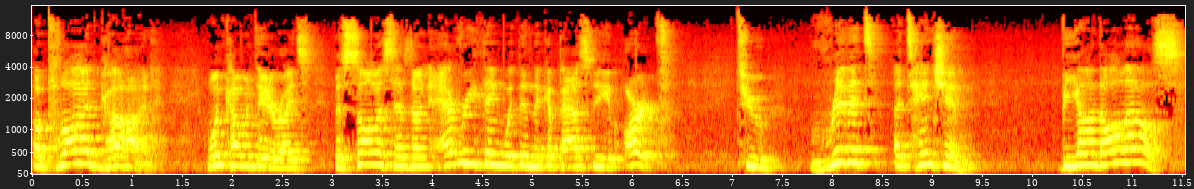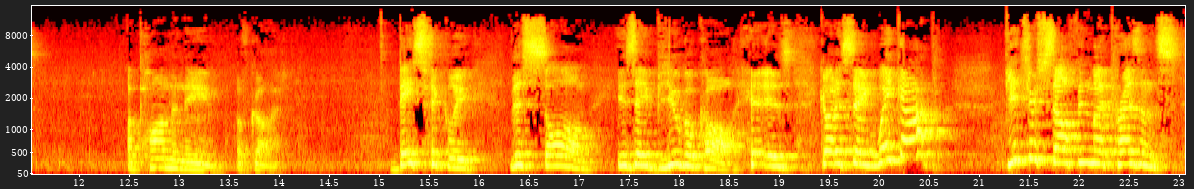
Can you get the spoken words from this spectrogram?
applaud God." One commentator writes, "The psalmist has done everything within the capacity of art to rivet attention beyond all else upon the name of God." Basically, this psalm is a bugle call. It is God is saying, "Wake up! Get yourself in my presence.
